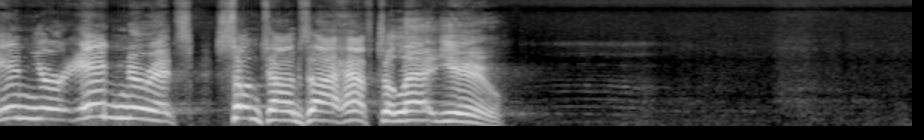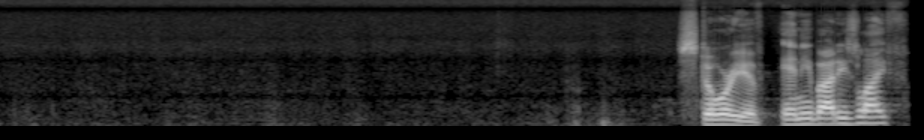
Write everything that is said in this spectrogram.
in your ignorance, sometimes I have to let you. Story of anybody's life?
